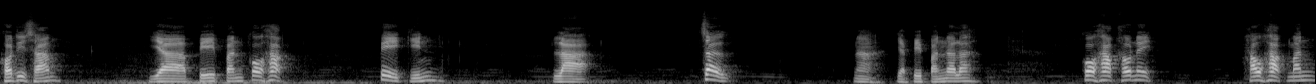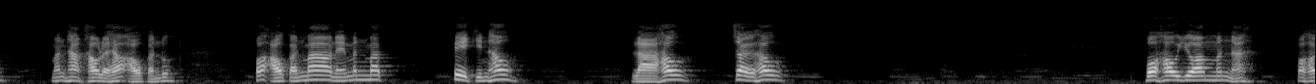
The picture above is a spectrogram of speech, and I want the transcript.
ข้อที่สามอย่าเปปันก็หัก เป้กินลาเจ้านะอย่าไปปันละละก็หักเขาในเฮาหักมัน มันหักเขาเลยเฮาเอากันดูเพราะเอากันมาไหนมันมาเป้กินเฮาลาเฮาเจ้าเฮาพอเฮายอมมันนะพอเฮา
